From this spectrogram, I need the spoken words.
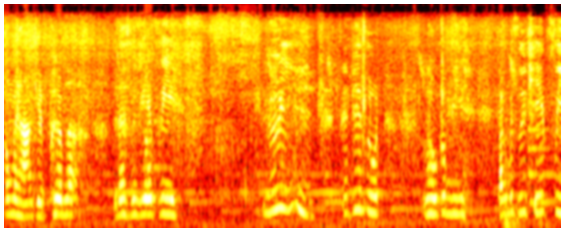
ต้องไปหาเก็บเพิ่มละจะได้ซื้อเคฟซีเฮ้ยในที่สุด เราก็มีตังไปซื้อเคฟซี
